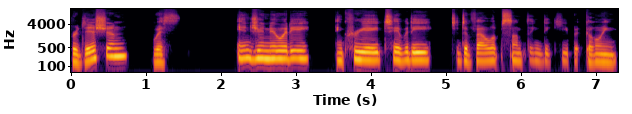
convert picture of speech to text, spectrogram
tradition with ingenuity and creativity to develop something to keep it going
